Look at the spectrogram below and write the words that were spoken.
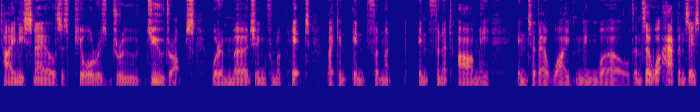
tiny snails as pure as dewdrops were emerging from a pit like an infinite, infinite army into their widening world. And so what happens is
